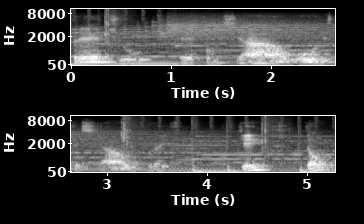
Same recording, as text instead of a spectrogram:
prédio é, comercial ou residencial e por aí ok? Então,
